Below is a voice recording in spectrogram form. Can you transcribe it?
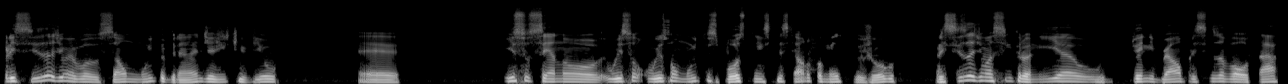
precisa de uma evolução muito grande. A gente viu é, isso sendo o Wilson, Wilson muito exposto, em especial no começo do jogo. Precisa de uma sincronia. O Dwayne Brown precisa voltar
